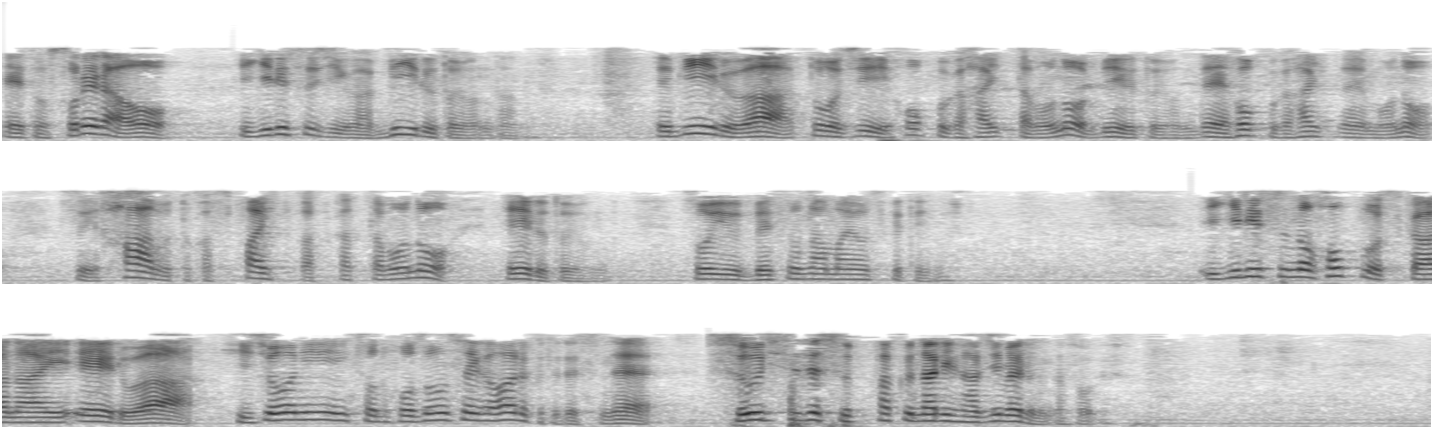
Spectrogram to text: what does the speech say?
えっ、ー、と、それらをイギリス人はビールと呼んだんです。で、ビールは当時、ホップが入ったものをビールと呼んで、ホップが入ってないものを、ハーブとかスパイスとか使ったものをエールと呼んで、そういう別の名前を付けていました。イギリスのホップを使わないエールは非常にその保存性が悪くてですね、数日で酸っぱくなり始めるんだそうです。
